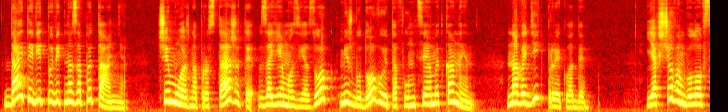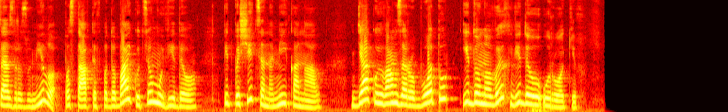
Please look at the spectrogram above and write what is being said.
Дайте відповідь на запитання, чи можна простежити взаємозв'язок між будовою та функціями тканин. Наведіть приклади. Якщо вам було все зрозуміло, поставте вподобайку цьому відео. Підпишіться на мій канал. Дякую вам за роботу і до нових відеоуроків!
